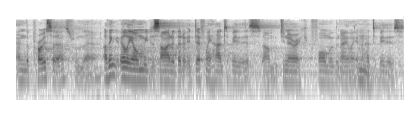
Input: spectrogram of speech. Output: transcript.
and the process from there, I think early on we decided that it definitely had to be this um, generic form of an alien. It had to be this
